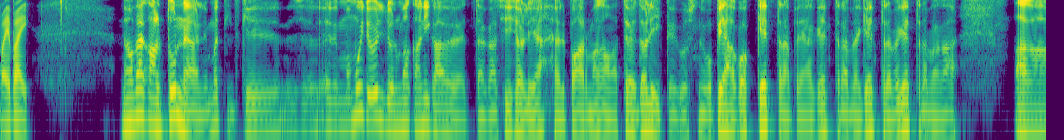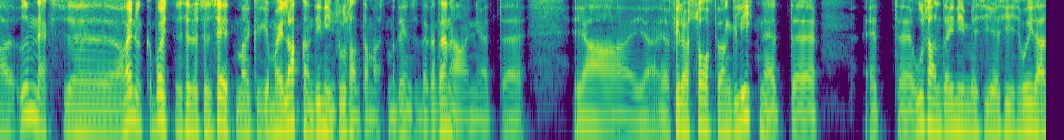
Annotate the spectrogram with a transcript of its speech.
bye-bye? no väga halb tunne oli, mõtledki, ma muidu üldjuhul magan iga öö, et aga siis oli jah, paar magavat ööd oli ikka, kus nagu peakokk ketrab ja ketrab ja ketrab ja ketrab, aga aga õnneks äh, ainuke positiivne selles oli see, et ma ikkagi, ma ei lakanud inimesi usaldamast, ma teen seda ka täna, on ju, et ja, ja, ja filosoofia ongi lihtne, et et äh, usalda inimesi ja siis võida,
